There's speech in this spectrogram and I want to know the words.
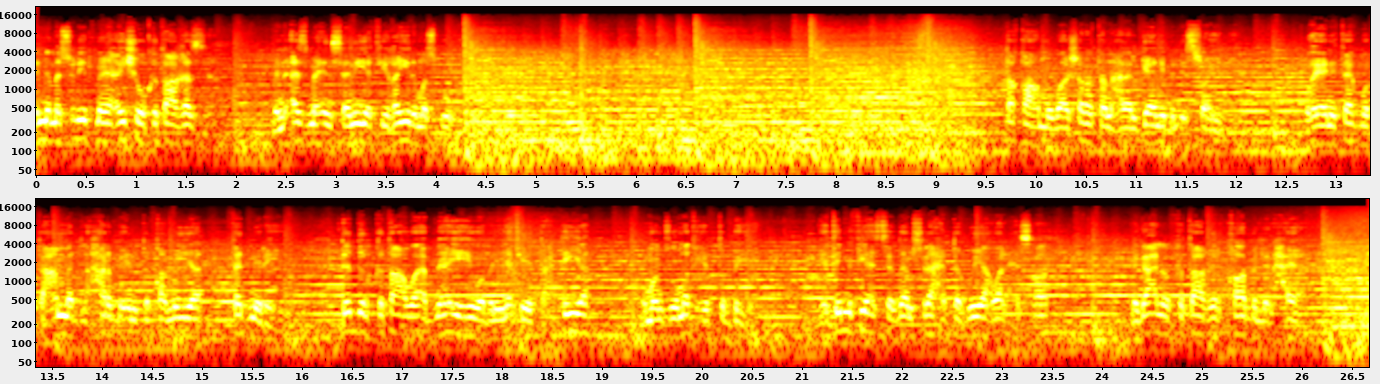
إن مسؤولية ما يعيشه قطاع غزة من أزمة إنسانية غير مسبوقة. تقع مباشرة على الجانب الإسرائيلي وهي نتاج متعمد لحرب انتقامية تدميرية ضد القطاع وأبنائه وبنيته التحتية ومنظومته الطبية. يتم فيها استخدام سلاح التجويع والحصار لجعل القطاع غير قابل للحياة.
